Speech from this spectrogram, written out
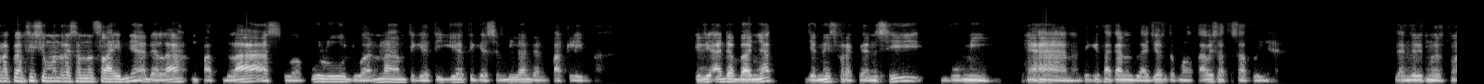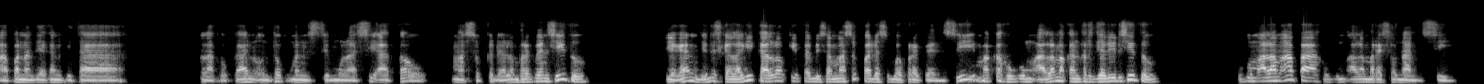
Frekuensi human resonance lainnya adalah 14, 20, 26, 33, 39, dan 45. Jadi ada banyak jenis frekuensi bumi. Ya, nanti kita akan belajar untuk mengetahui satu-satunya. Dan ritme-ritme apa nanti akan kita lakukan untuk menstimulasi atau masuk ke dalam frekuensi itu. Ya kan? Jadi sekali lagi kalau kita bisa masuk pada sebuah frekuensi, maka hukum alam akan terjadi di situ. Hukum alam apa? Hukum alam resonansi.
